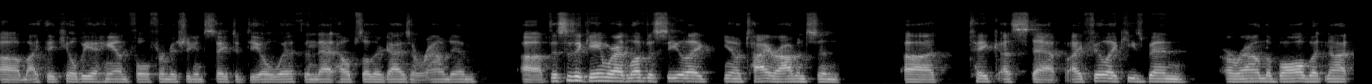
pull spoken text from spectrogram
Um, I think he'll be a handful for Michigan State to deal with, and that helps other guys around him. Uh, this is a game where I'd love to see like you know Ty Robinson uh, take a step. I feel like he's been around the ball, but not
